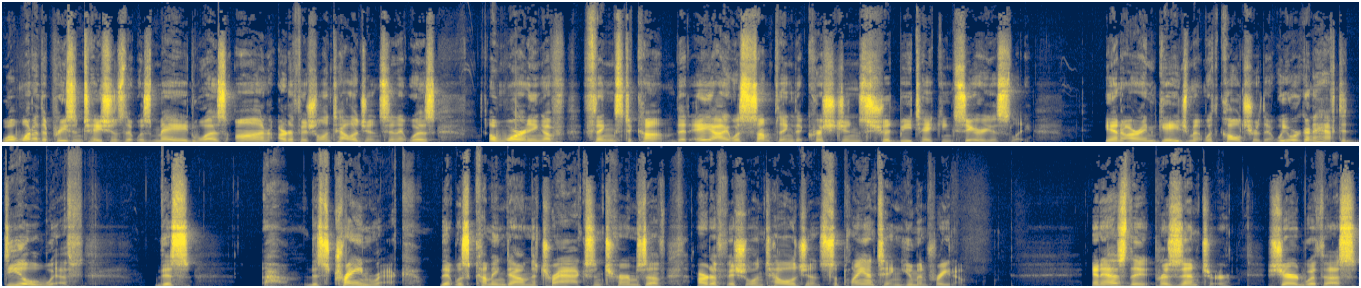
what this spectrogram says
Well, one of the presentations that was made was on artificial intelligence, and it was a warning of things to come, that AI was something that Christians should be taking seriously in our engagement with culture, that we were going to have to deal with this, this train wreck that was coming down the tracks in terms of artificial intelligence supplanting human freedom. And as the presenter shared with us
